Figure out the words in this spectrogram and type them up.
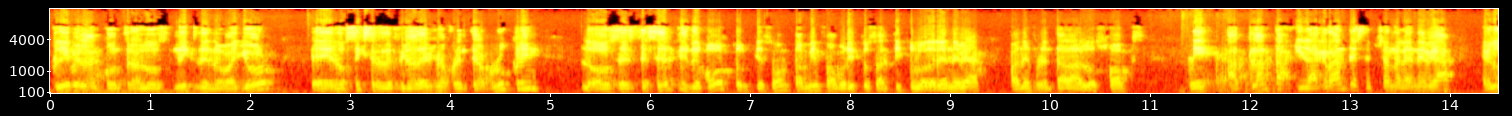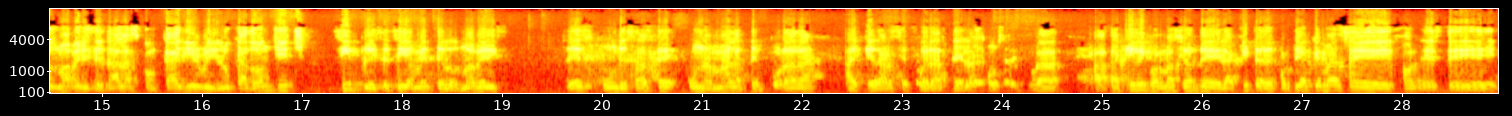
Cleveland contra los Knicks de Nueva York, eh, los Sixers de Filadelfia frente a Brooklyn, los este, Celtics de Boston, que son también favoritos al título de la NBA, van a enfrentar a los Hawks de Atlanta y la gran decepción de la NBA es los Mavericks de Dallas con Kyrie y Luka Doncic. Simple y sencillamente los Mavericks es un desastre, una mala temporada al quedarse fuera de la postemporada. Hasta aquí la información de la quinta deportiva. ¿Qué más, eh, este?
